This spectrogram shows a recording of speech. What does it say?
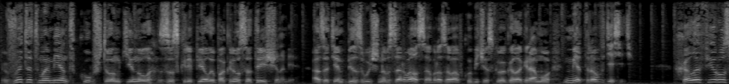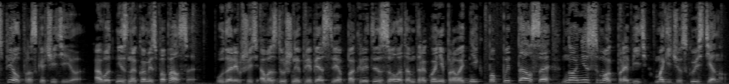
В этот момент куб, что он кинул, заскрипел и покрылся трещинами, а затем беззвучно взорвался, образовав кубическую голограмму метров в десять. Халафир успел проскочить ее, а вот незнакомец попался. Ударившись о воздушные препятствия, покрытый золотом драконий проводник попытался, но не смог пробить магическую стену.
